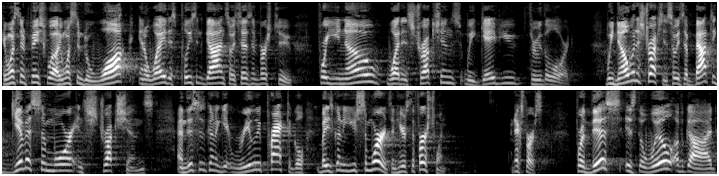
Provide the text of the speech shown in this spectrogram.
He wants them to finish well. He wants them to walk in a way that's pleasing to God. And so he says in verse 2 For you know what instructions we gave you through the Lord. We know what instructions. So he's about to give us some more instructions. And this is going to get really practical, but he's going to use some words. And here's the first one. Next verse. For this is the will of God,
